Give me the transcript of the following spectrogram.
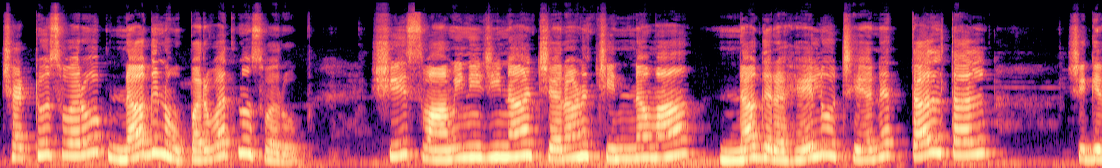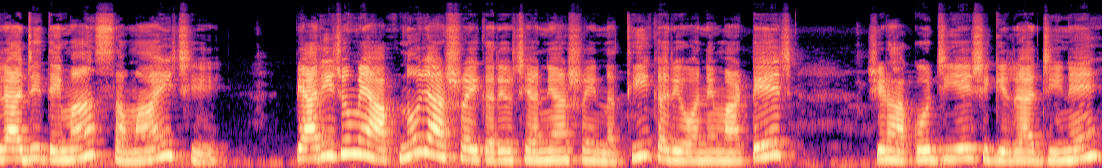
છઠ્ઠું સ્વરૂપ નગનું, પર્વતનું સ્વરૂપ. શ્રી સ્વામિનીજીના ચરણ ચિહ્નમાં નગ રહેલું છે અને તલ તલ શ્રી ગિરિરાજજી તેમાં સમાય છે. પ્યારીજુ મેં આપનો જ આશ્રય કર્યો છે, અન્ય આશ્રય નથી કર્યો અને માટે જ શ્રી ઠાકોરજીએ શ્રી ગિરિરાજજીને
